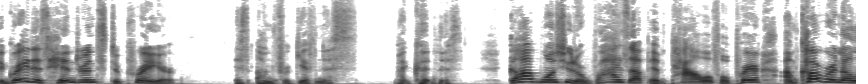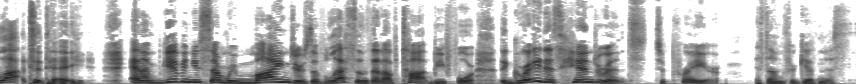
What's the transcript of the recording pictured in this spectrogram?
The greatest hindrance to prayer is unforgiveness. My goodness. God wants you to rise up in powerful prayer. I'm covering a lot today, and I'm giving you some reminders of lessons that I've taught before. The greatest hindrance to prayer is unforgiveness.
